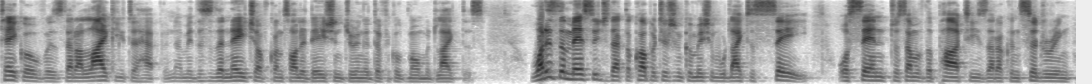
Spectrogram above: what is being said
takeovers that are likely to happen. I mean, this is the nature of consolidation during a difficult moment like this. What is the message that the Competition Commission would like to say or send to some of the parties that are considering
